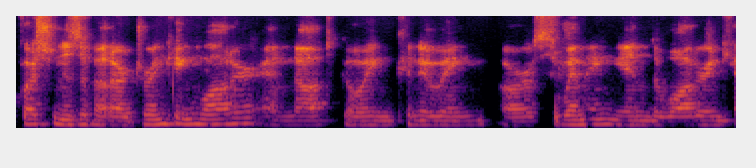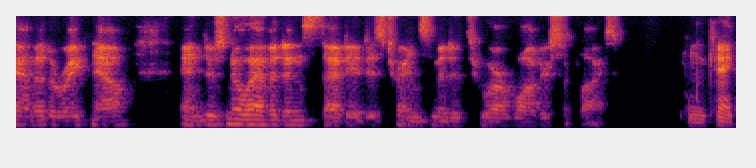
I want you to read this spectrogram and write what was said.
question is about our drinking water and not going canoeing or swimming in the water in Canada right now. And there's no evidence that it is transmitted through our water supplies. Okay.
